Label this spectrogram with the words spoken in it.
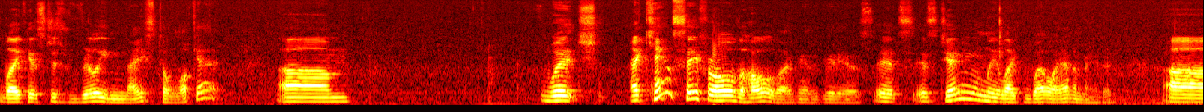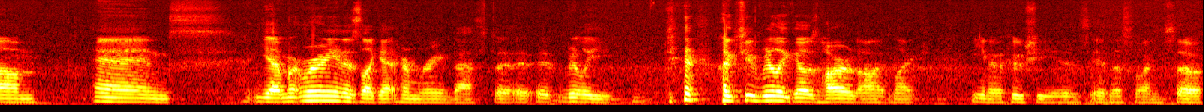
like it's just really nice to look at, um, which I can't say for all of the Hololive music videos. It's it's genuinely like well animated, um, and yeah, Marine is like at her Marine best. It, it really, like she really goes hard on like, you know who she is in this one. So,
